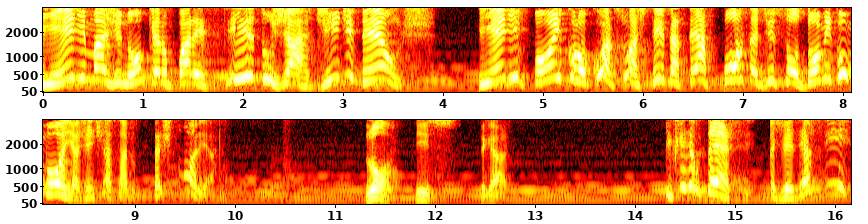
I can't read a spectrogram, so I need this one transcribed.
e ele imaginou que era o parecido jardim de Deus. E ele foi e colocou as suas tendas até a porta de Sodoma e Gomorra. E a gente já sabe da história. Ló, isso, obrigado. E o que acontece? Às vezes é assim.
